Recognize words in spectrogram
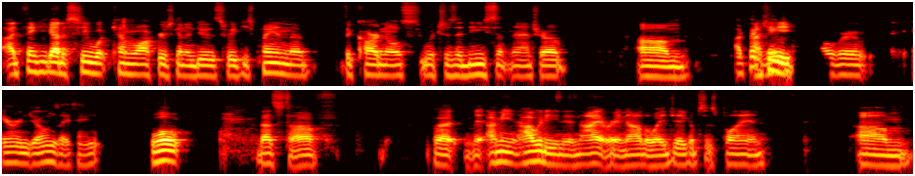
I think you got to see what Ken Walker is going to do this week. He's playing the the Cardinals, which is a decent matchup. Um, I'd put I think he, over Aaron Jones. I think. Well, that's tough, but I mean, how would he deny it right now? The way Jacobs is playing, um,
